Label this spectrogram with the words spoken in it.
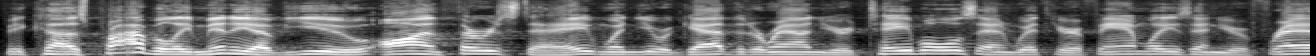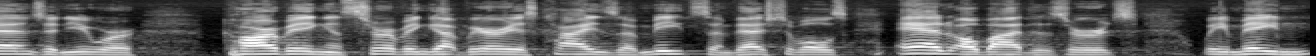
because probably many of you on Thursday, when you were gathered around your tables and with your families and your friends, and you were carving and serving up various kinds of meats and vegetables and, oh, by desserts, we may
